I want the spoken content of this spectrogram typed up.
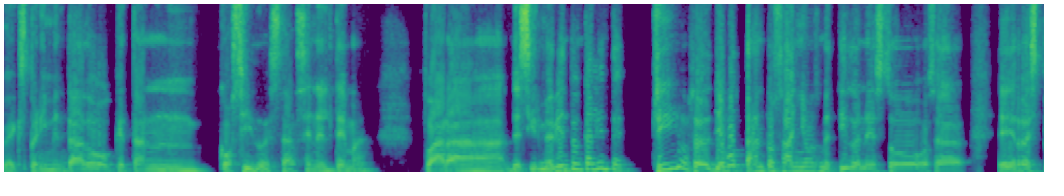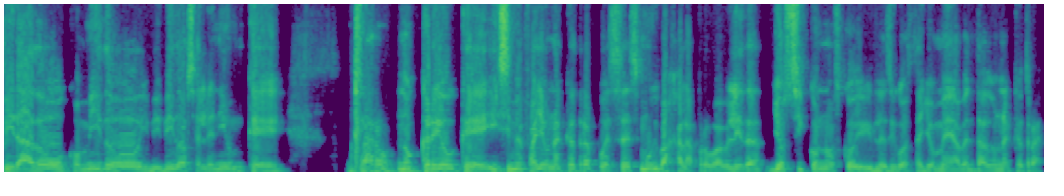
experimentado o qué tan cocido estás en el tema para decir, me viento en caliente. Sí, o sea, llevo tantos años metido en esto, o sea, he respirado, comido y vivido Selenium que Claro, no creo que, y si me falla una que otra, pues es muy baja la probabilidad. Yo sí conozco y les digo, hasta yo me he aventado una que otra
